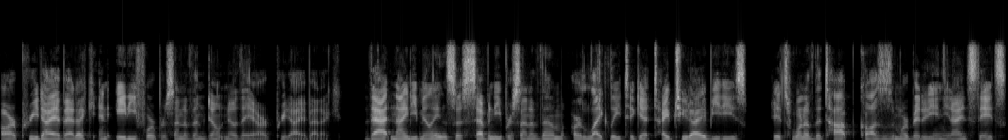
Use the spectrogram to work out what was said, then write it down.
are pre-diabetic and 84% of them don't know they are pre-diabetic. That 90 million, so 70% of them are likely to get type 2 diabetes. It's one of the top causes of morbidity in the United States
